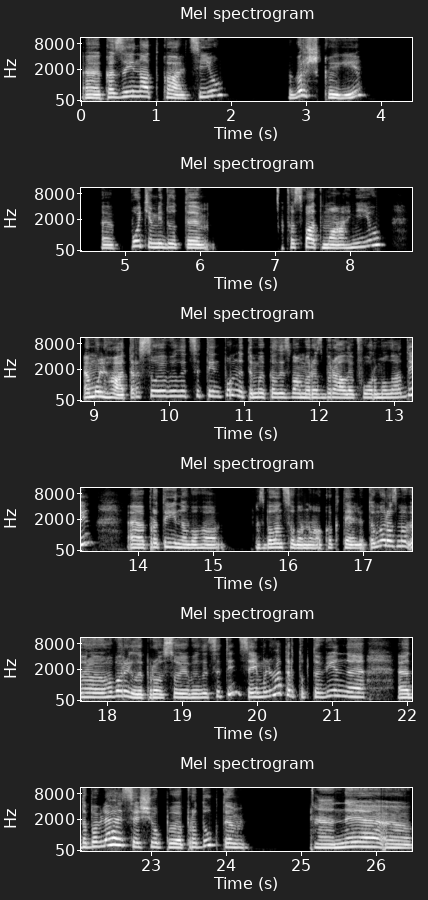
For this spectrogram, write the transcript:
е, казеїнат кальцію, вершки, е, потім йдуть фосфат магнію, емульгатор соєвий лецитин. Пам'ятаєте, ми коли з вами розбирали формулу 1 е, протеїнового збалансованого коктейлю, то ми розмов- е, говорили про соєвий лецитин, це емульгатор, тобто він е, додається, щоб продукт не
